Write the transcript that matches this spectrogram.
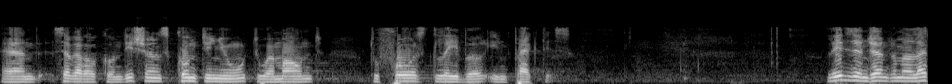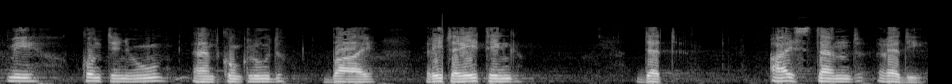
And several conditions continue to amount to forced labor in practice. Ladies and gentlemen, let me continue and conclude by reiterating that I stand ready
